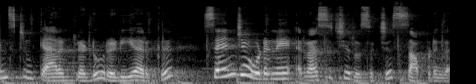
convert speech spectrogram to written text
இன்ஸ்டன்ட் கேரட் லட்டு ரெடியாக இருக்குது செஞ்ச உடனே ரசித்து ருசித்து சாப்பிடுங்க.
